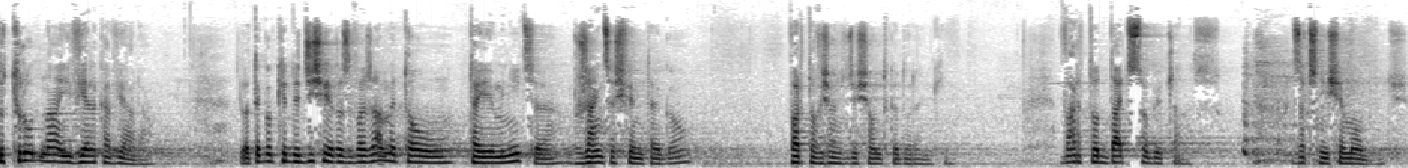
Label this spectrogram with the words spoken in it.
To trudna i wielka wiara. Dlatego, kiedy dzisiaj rozważamy tą tajemnicę Różańca Świętego, warto wziąć dziesiątkę do ręki. Warto dać sobie czas. Zacznij się modlić.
